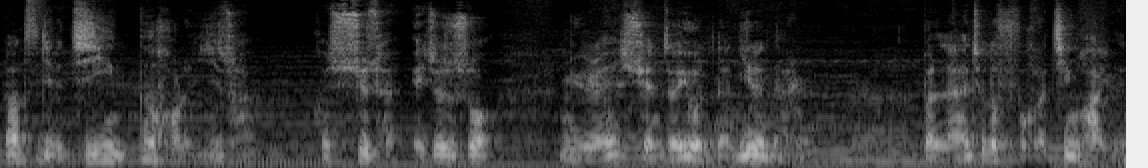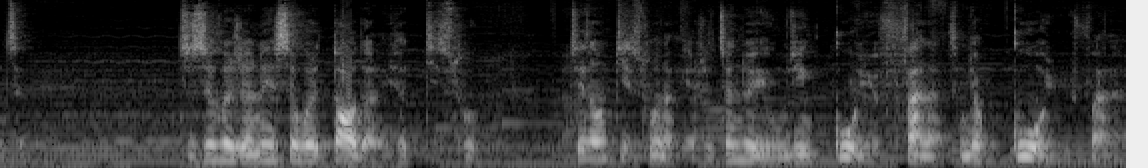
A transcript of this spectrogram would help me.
让自己的基因更好的遗传和续存。也就是说，女人选择有能力的男人，本来就是符合进化原则，只是和人类社会道德有些抵触。这种抵触呢，也是针对于如今过于泛滥。什么叫过于泛滥？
